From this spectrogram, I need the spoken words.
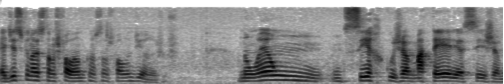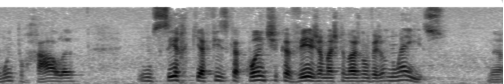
É disso que nós estamos falando quando estamos falando de anjos. Não é um, um ser cuja matéria seja muito rala, um ser que a física quântica veja, mas que nós não vejamos. Não é isso. Né?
